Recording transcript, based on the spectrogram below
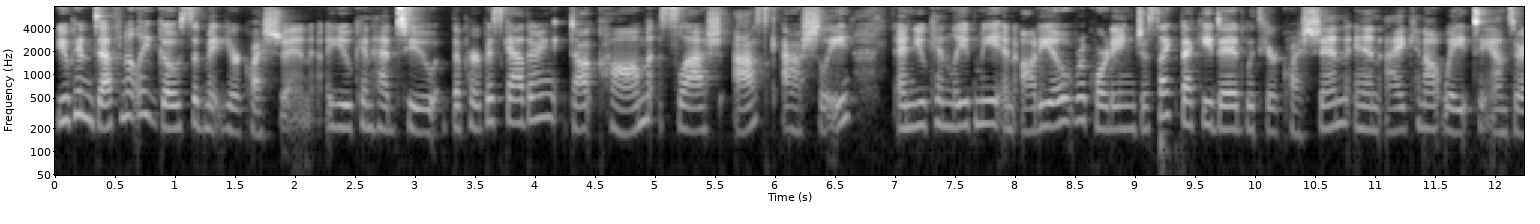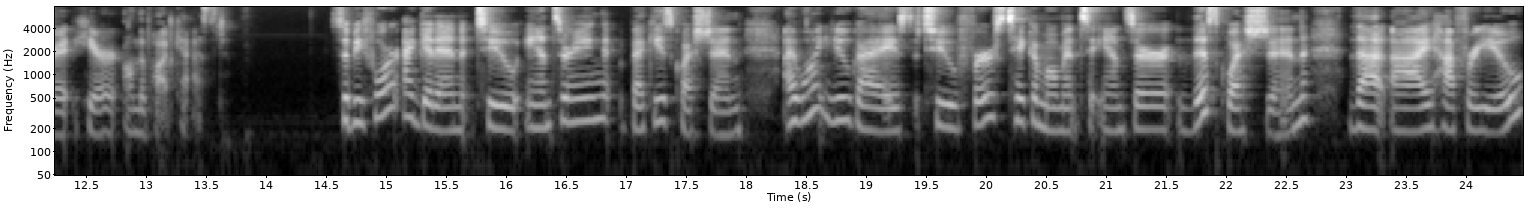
you can definitely go submit your question. You can head to thepurposegathering.com slash ask Ashley and you can leave me an audio recording just like Becky did with your question. And I cannot wait to answer it here on the podcast. So, before I get into answering Becky's question, I want you guys to first take a moment to answer this question that I have for you.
